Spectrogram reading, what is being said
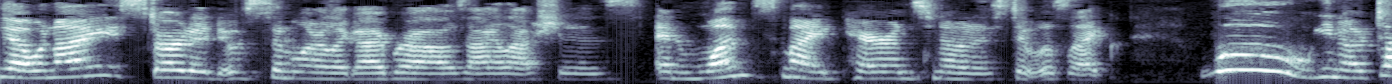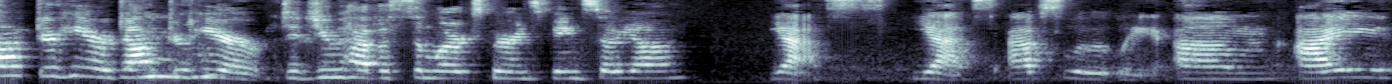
Yeah, when I started, it was similar, like eyebrows, eyelashes, and once my parents noticed, it was like, woo, you know, doctor here, doctor Mhm. here. Did you have a similar experience being so young? Yes, yes, absolutely. Um, I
